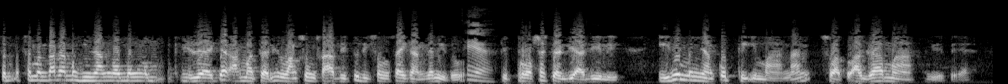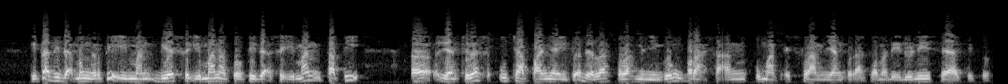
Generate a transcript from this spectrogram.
Sementara menghina ngomong-ngomong gila aja Ahmad Dhani langsung saat itu diselesaikan kan itu? Iya. diproses dan diadili. Ini menyangkut keimanan suatu agama gitu ya. Kita tidak mengerti iman dia seiman atau tidak seiman tapi uh, yang jelas ucapannya itu adalah telah menyinggung perasaan umat Islam yang beragama di Indonesia gitu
